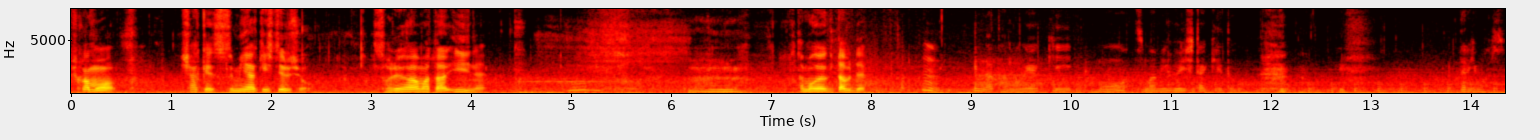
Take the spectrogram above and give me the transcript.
い。しかも鮭炭焼きしてるでしょ。それはまたいいね。うん。卵焼き食べて。うん。変な卵焼きもうつまみ食いしたけど。いただきます。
